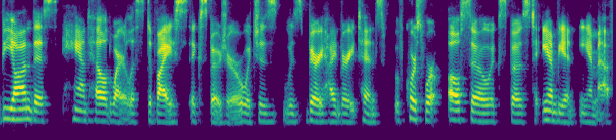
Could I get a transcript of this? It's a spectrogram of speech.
beyond this handheld wireless device exposure which is was very high and very tense of course we're also exposed to ambient emf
